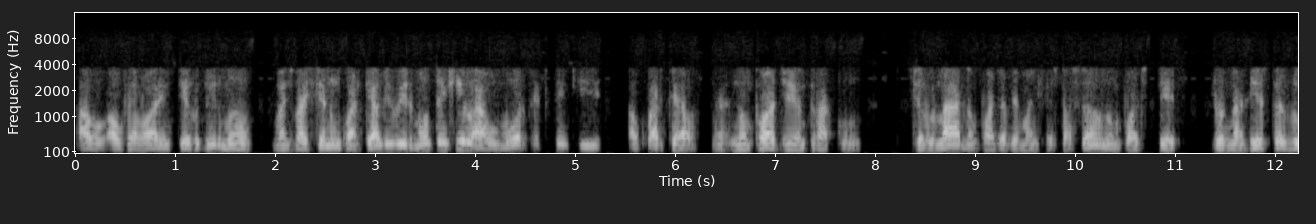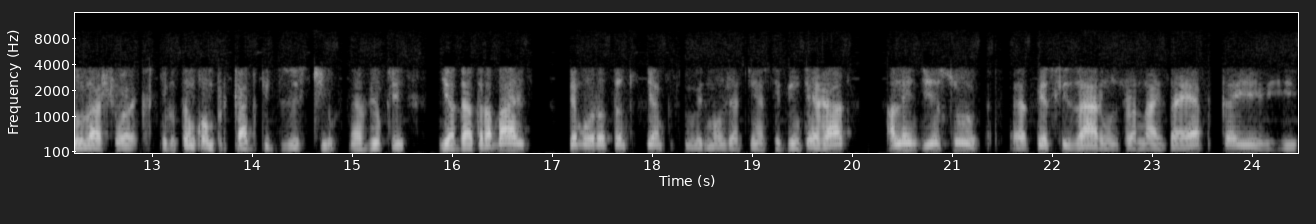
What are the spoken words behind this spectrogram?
ao, ao velório enterro do irmão, mas vai ser num quartel e o irmão tem que ir lá. O morto é que tem que ir ao quartel. Né? Não pode entrar com celular, não pode haver manifestação, não pode ter jornalista, Lula achou aquilo tão complicado que desistiu. Né? Viu que ia dar trabalho, demorou tanto tempo que o irmão já tinha sido enterrado. Além disso, é, pesquisaram os jornais da época e,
